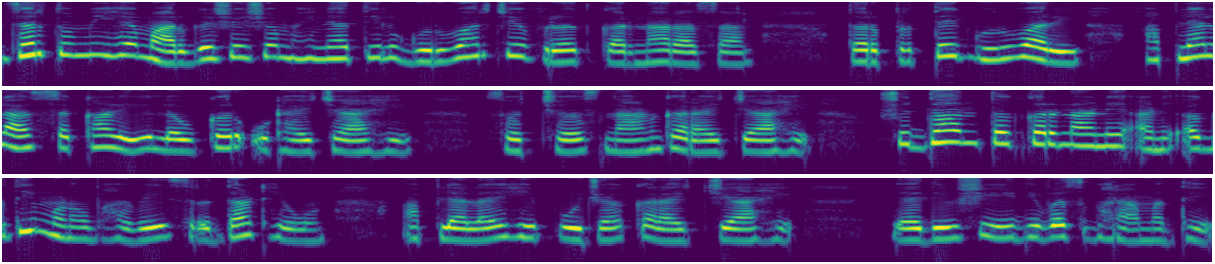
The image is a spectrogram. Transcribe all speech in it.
जर तुम्ही हे मार्गशीर्ष महिन्यातील गुरुवारचे व्रत करणार असाल तर प्रत्येक गुरुवारी आपल्याला सकाळी लवकर उठायचे आहे. स्वच्छ स्नान करायचे आहे. शुद्ध अंतकरणाने आणि अगदी मनोभावे श्रद्धा ठेवून आपल्याला ही पूजा करायची आहे. या दिवशी दिवसभरामध्ये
